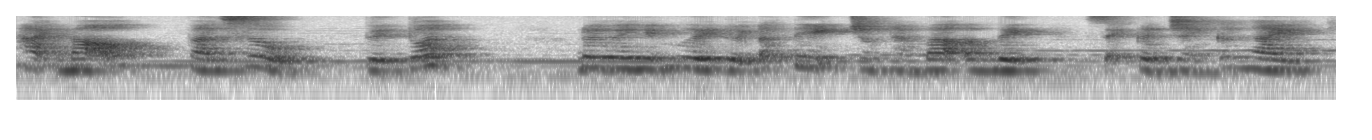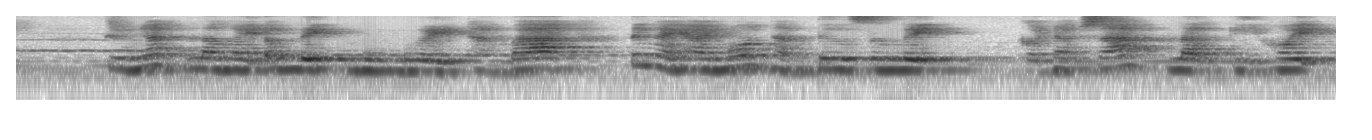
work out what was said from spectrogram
hại mão, phán sửu, tuyệt tuất. Đối với những người tuổi ất tỵ trong tháng 3 âm lịch sẽ cần tránh các ngày. Thứ nhất là ngày âm lịch mùng 10 tháng 3 tức ngày 21 tháng 4 dương lịch, có nạp sắc là kỷ hợi.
